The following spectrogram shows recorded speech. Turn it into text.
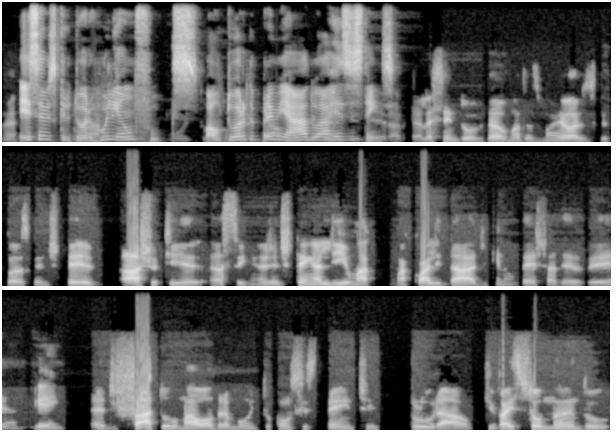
Né? Esse é o escritor Julian Fuchs, o autor do premiado A Resistência. Ela é sem dúvida uma das maiores escritoras que a gente teve. Acho que assim a gente tem ali uma, uma qualidade que não deixa a dever a ninguém. É de fato uma obra muito consistente, plural, que vai somando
